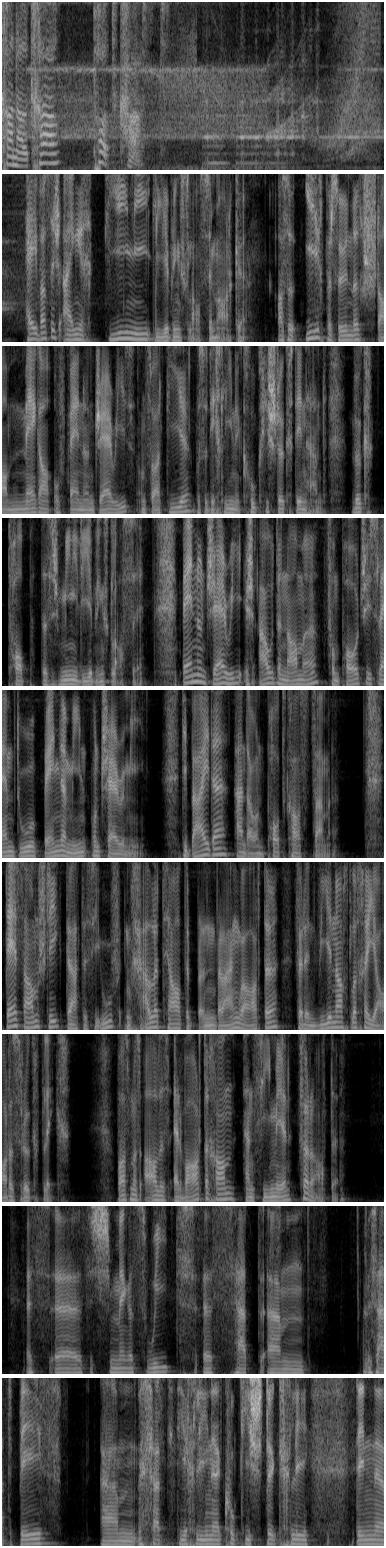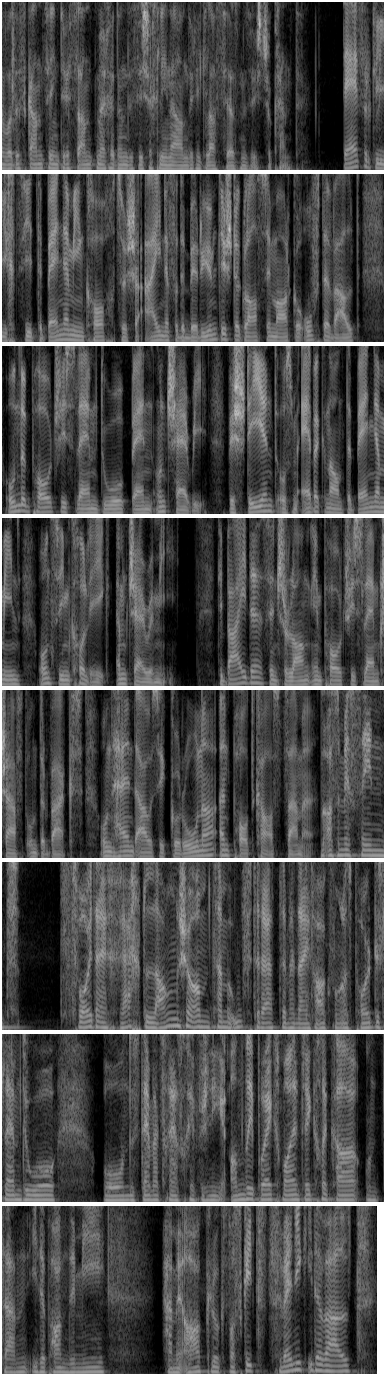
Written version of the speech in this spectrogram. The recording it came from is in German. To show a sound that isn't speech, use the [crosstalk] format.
Kanal K Podcast. Hey, was ist eigentlich deine Lieblingsglassemarke? Also ich persönlich stehe mega auf Ben Jerry's und zwar die, die so die kleinen Cookie-Stücke drin haben. Wirklich top, das ist meine Lieblingsglasse. Ben Jerry ist auch der Name vom Poetry Slam Duo Benjamin und Jeremy. Die beiden haben auch einen Podcast zusammen. Diesen Samstag treten sie auf im Kellertheater in Brenngarten für einen weihnachtlichen Jahresrückblick. Was man alles erwarten kann, haben sie mir verraten. Es, äh, es ist mega sweet. Es hat, ähm, es hat Bs. Ähm, [laughs] es hat die kleinen Cookie-Stückchen drin, die das Ganze interessant machen und es ist eine kleine andere Klasse, als man sonst schon kennt. Der Vergleich zieht Benjamin Koch zwischen einer der berühmtesten Glassemarken auf der Welt und dem Poetry Slam Duo Ben und Jerry, bestehend aus dem eben genannten Benjamin und seinem Kollegen Jeremy. Die beiden sind schon lange im Poetry Slam Geschäft unterwegs und haben auch seit Corona einen Podcast zusammen. Also wir sind das zweite eigentlich recht lang schon am zusammen auftreten. Wir haben eigentlich angefangen als Poetry Slam Duo und aus dem hat sich eigentlich verschiedene andere Projekte mal entwickelt und dann in der Pandemie haben wir angeschaut, was gibt es zu wenig in der Welt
